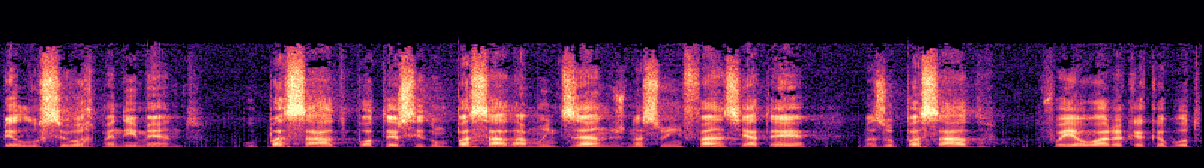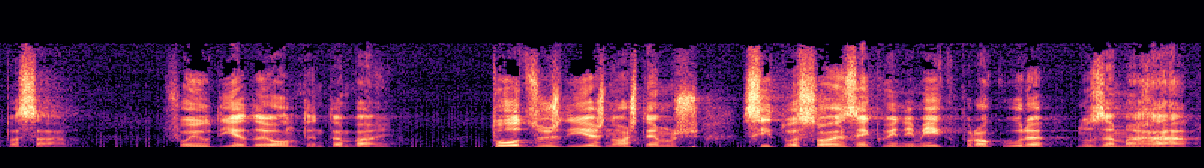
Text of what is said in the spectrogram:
pelo seu arrependimento. O passado pode ter sido um passado há muitos anos, na sua infância até, mas o passado foi a hora que acabou de passar. Foi o dia de ontem também. Todos os dias nós temos situações em que o inimigo procura nos amarrar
